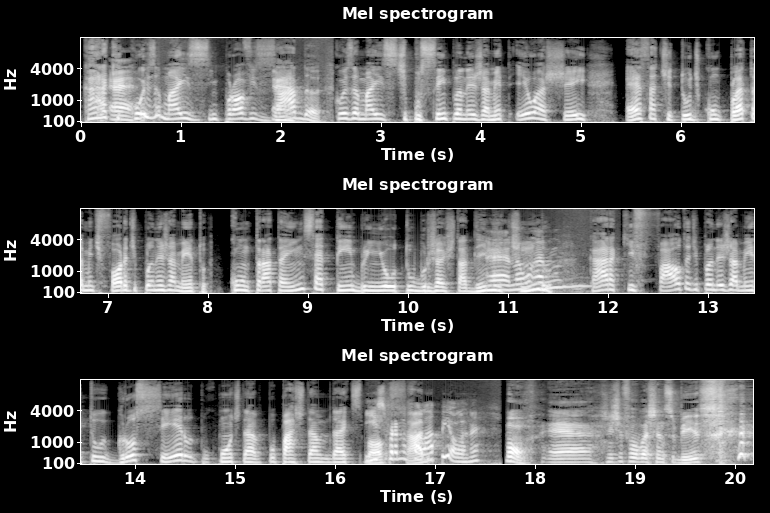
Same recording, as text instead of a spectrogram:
Cara, que é. coisa mais improvisada, é. coisa mais, tipo, sem planejamento. Eu achei essa atitude completamente fora de planejamento. Contrata em setembro, em outubro já está demitindo. É, não, é... Cara, que falta de planejamento grosseiro por, ponto da, por parte da, da Xbox. Isso pra não sabe? falar pior, né? Bom, é, a gente já falou bastante sobre isso.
